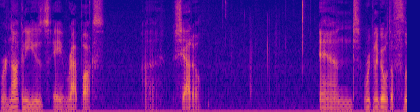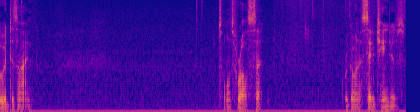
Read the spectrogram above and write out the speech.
we're not going to use a wrap box uh, shadow. And we're going to go with a fluid design. So once we're all set, we're going to save changes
